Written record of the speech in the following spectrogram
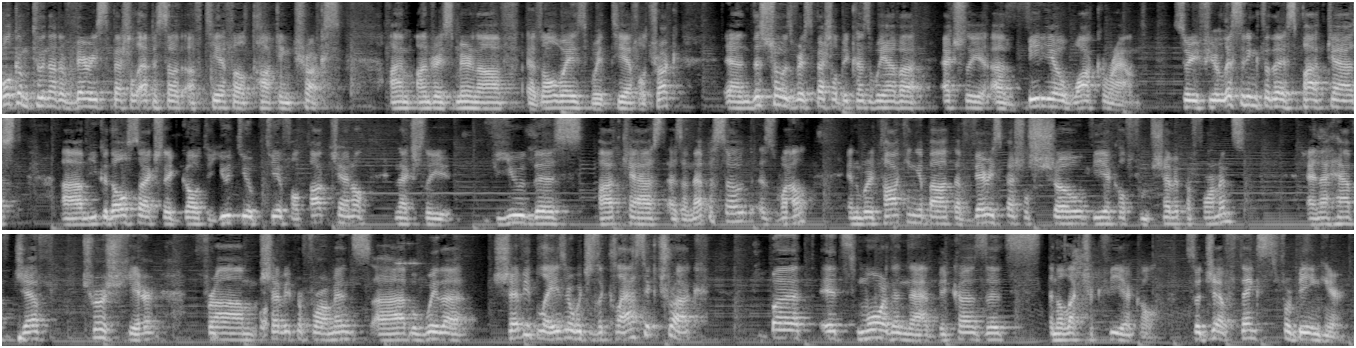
Welcome to another very special episode of TFL Talking Trucks. I'm Andrei Smirnov, as always, with TFL Truck. And this show is very special because we have a actually a video walk around. So if you're listening to this podcast, um, you could also actually go to YouTube TFL Talk channel and actually view this podcast as an episode as well. And we're talking about a very special show vehicle from Chevy Performance. And I have Jeff Trush here from Chevy Performance uh, with a Chevy Blazer, which is a classic truck, but it's more than that because it's an electric vehicle. So, Jeff, thanks for being here.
